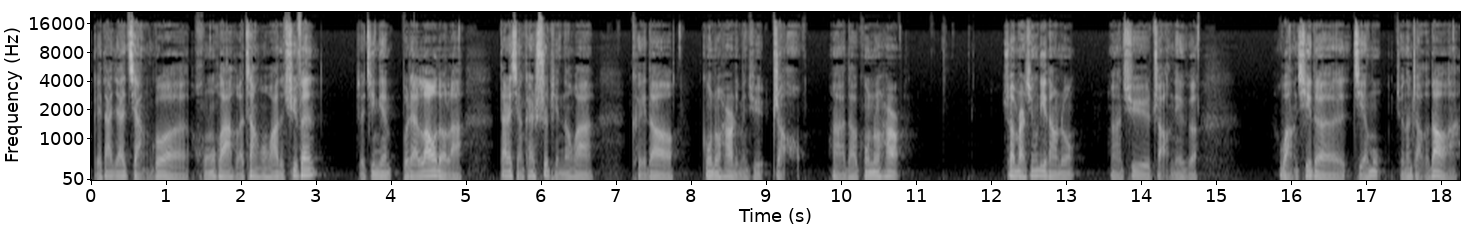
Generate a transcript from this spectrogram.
给大家讲过红花和藏红花的区分，所以今天不再唠叨了。大家想看视频的话，可以到公众号里面去找啊，到公众号“蒜瓣兄弟”当中啊去找那个往期的节目就能找得到啊。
